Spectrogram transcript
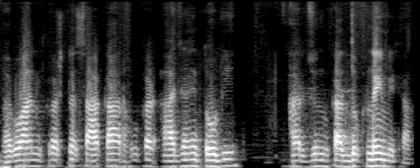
भगवान कृष्ण साकार होकर आ जाए तो भी अर्जुन का दुख नहीं मिटा।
